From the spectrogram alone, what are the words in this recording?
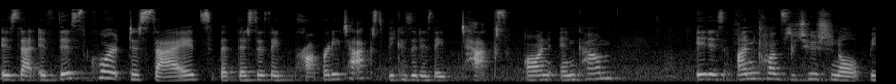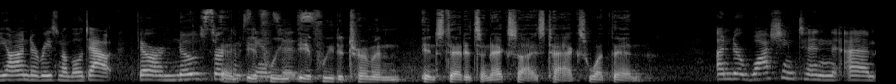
is that if this court decides that this is a property tax because it is a tax on income, it is unconstitutional beyond a reasonable doubt. There are no circumstances. And if we if we determine instead it's an excise tax, what then? Under Washington, um,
